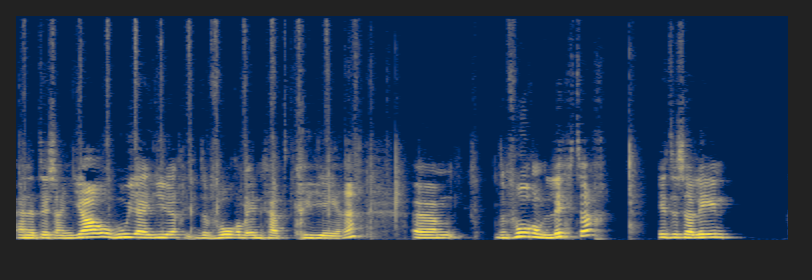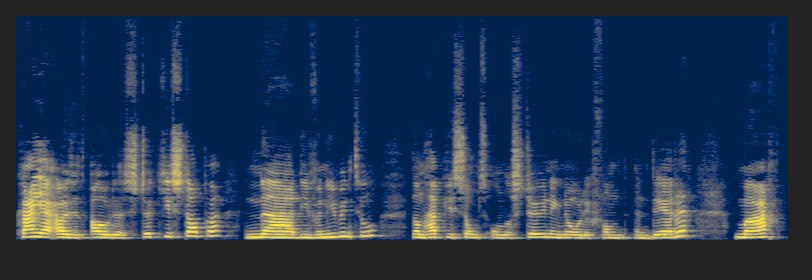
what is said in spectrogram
En het is aan jou hoe jij hier de vorm in gaat creëren. Um, de vorm ligt er. Het is alleen, ga jij uit het oude stukje stappen naar die vernieuwing toe, dan heb je soms ondersteuning nodig van een derde. Maar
